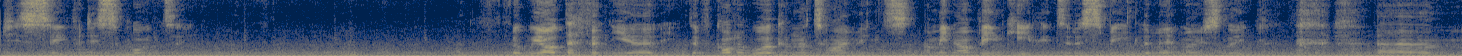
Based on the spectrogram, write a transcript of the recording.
Which is super disappointing. But we are definitely early. They've got to work on the timings. I mean, I've been keeping to the speed limit mostly. um,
